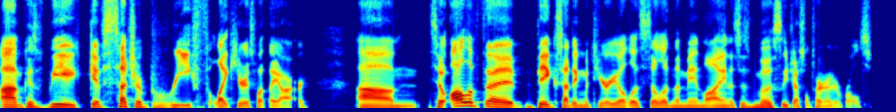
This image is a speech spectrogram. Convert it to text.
um because we give such a brief like here's what they are um so all of the big setting material is still in the main line this is mostly just alternative roles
